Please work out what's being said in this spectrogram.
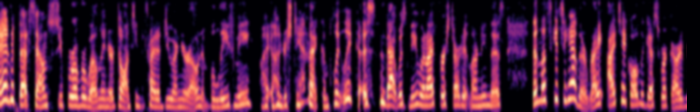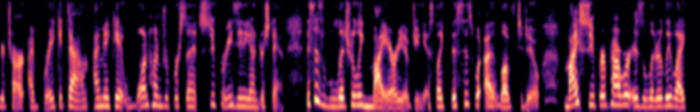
And if that sounds super overwhelming or daunting to try to do on your own, and believe me, I understand that completely because that was me when I first started learning this, then let's get together, right? I take all the guesswork out of your chart, I break it down, I make it 100% super easy to understand. This is literally my area of genius. Like, this is what I love to do. My superpower is literally like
